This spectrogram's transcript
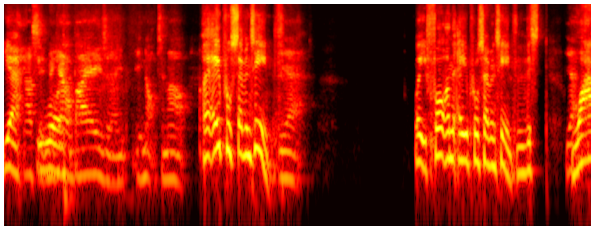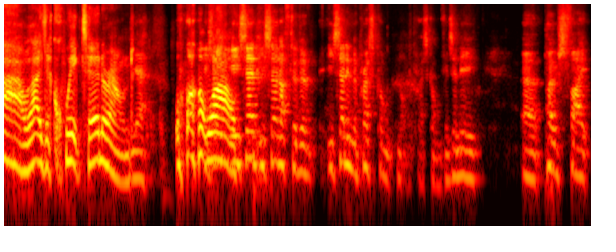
Yeah, That's it. Miguel Baeza. He, he knocked him out. Uh, April 17th. Yeah. Wait, he fought on April 17th. And this, Yeah. wow, that is a quick turnaround. Yeah. wow. He said, he said he said after the he said in the press con not the press conference in the uh, post fight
